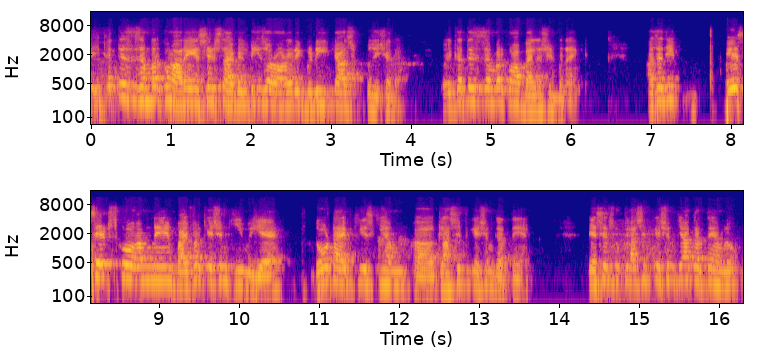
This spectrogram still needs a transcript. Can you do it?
इकतीस दिसंबर को हमारे एसेट्स लाइबिलिटीज और ऑनर इक्विटी क्या पोजीशन है। तो इकतीस दिसंबर को आप बैलेंस शीट बनाएँगे। अच्छा जी एसेट्स को हमने बाइफर्केशन की हुई है। दो टाइप की इसकी हम क्लासिफिकेशन uh, करते हैं। एसेट्स को क्लासिफिकेशन क्या करते हैं हम लोग?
